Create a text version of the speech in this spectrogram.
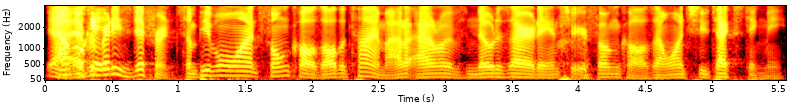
yeah Um, okay. everybody's different some people want phone calls all the time I don't, I don't have no desire to answer your phone calls i want you texting me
